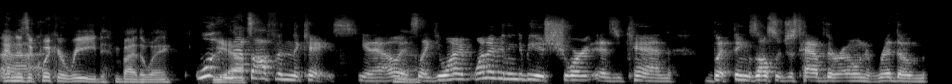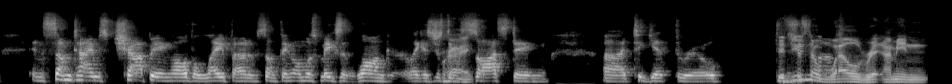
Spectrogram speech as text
and is a uh, quicker read, by the way. well and Yeah. that's often the case you know Yeah. it's like you want want everything to be as short as you can but things also just have their own rhythm and sometimes chopping all the life out of something almost makes it longer like it's just Right. exhausting uh, to get through Did it's just a well written. I mean,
